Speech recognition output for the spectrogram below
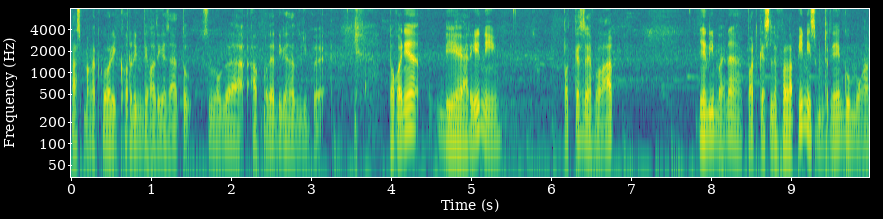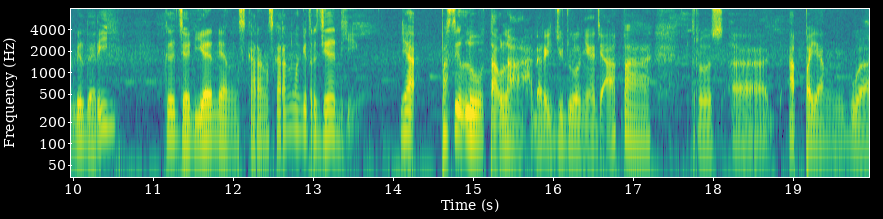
pas banget gue recording tanggal 31 semoga uploadnya 31 juga. Pokoknya di hari ini podcast level up yang di mana podcast level up ini sebenarnya gue mau ngambil dari kejadian yang sekarang-sekarang lagi terjadi. Ya pasti lu tau lah dari judulnya aja apa terus uh, apa yang gue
